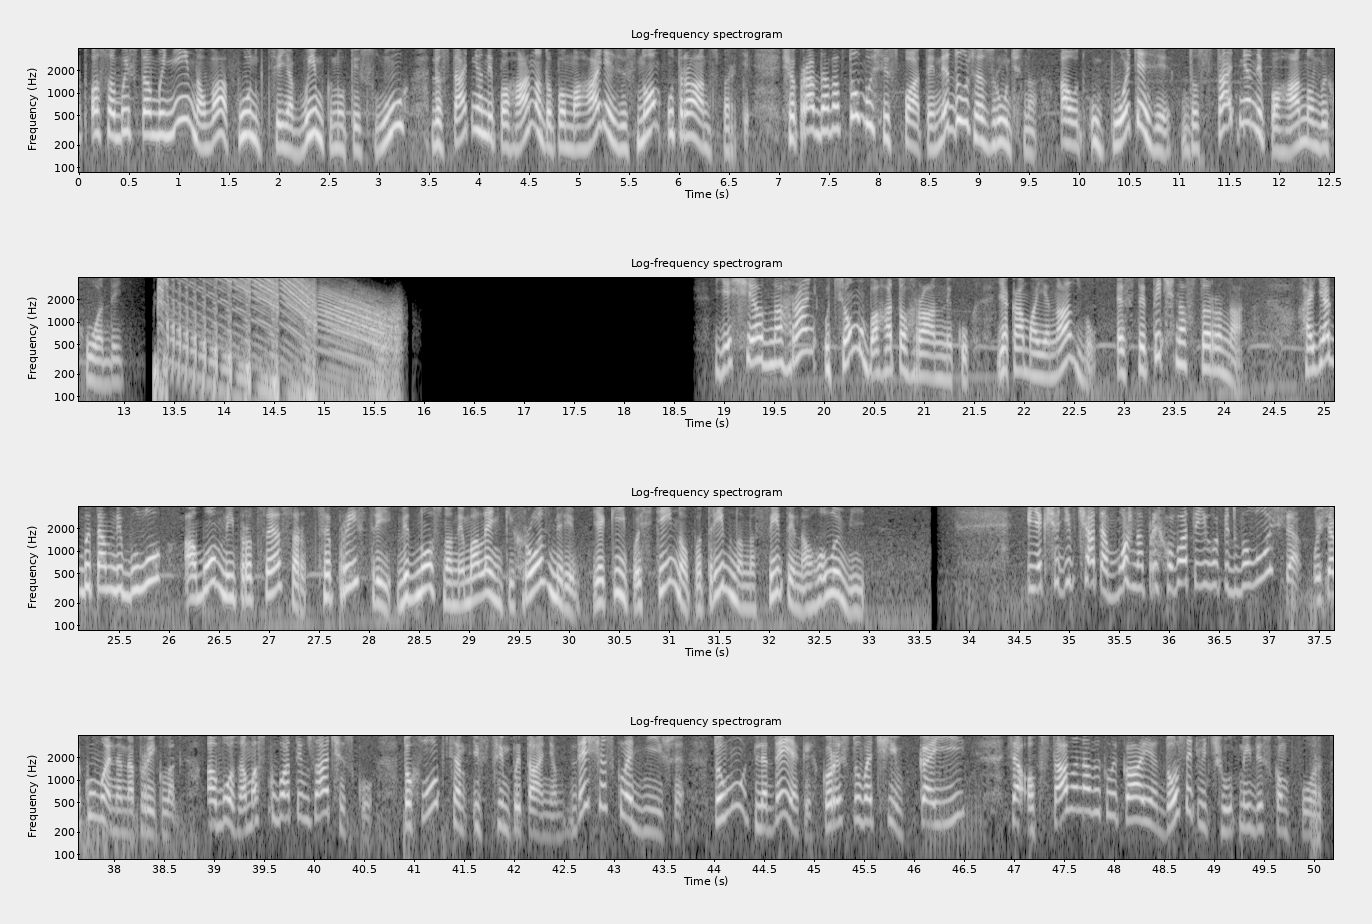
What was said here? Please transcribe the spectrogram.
От особисто мені нова функція вимкнути слух достатньо непогано допомагає зі сном у транспорті. Щоправда, в автобусі спати не дуже зручно, а от у потязі достатньо непогано виходить. Є ще одна грань у цьому багатограннику, яка має назву естетична сторона. Хай як би там не було, а мовний процесор це пристрій відносно немаленьких розмірів, який постійно потрібно носити на голові. І якщо дівчатам можна приховати його під волосся, ось як у мене, наприклад, або замаскувати в зачіску, то хлопцям із цим питанням дещо складніше. Тому для деяких користувачів КАІ ця обставина викликає досить відчутний дискомфорт.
